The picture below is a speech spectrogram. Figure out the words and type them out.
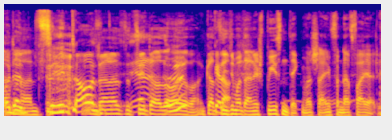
und dann krachen. 10.000. Und dann hast du 10.000 Ja. Euro. Und kannst Genau. nicht immer deine Spesen decken, wahrscheinlich von der Feier. du.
